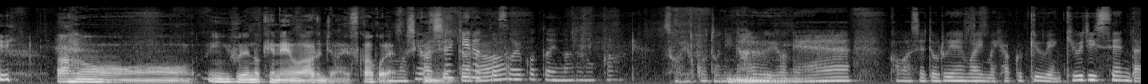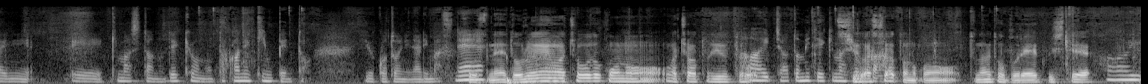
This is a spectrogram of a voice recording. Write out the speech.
いあのー、インフレの懸念はあるんじゃないですか、これ。もしかしてるとそういうことになるのか。そういうことになるよね。為替ドル円は今109円90銭台に、えー、来ましたので、今日の高値近辺と。いうことになりますね。そうですね。ドル円はちょうどこの、はい、チャートでいうと、はい、チャート見ていきましょうか。4月チャートのこの隣とブレイクして、はい、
